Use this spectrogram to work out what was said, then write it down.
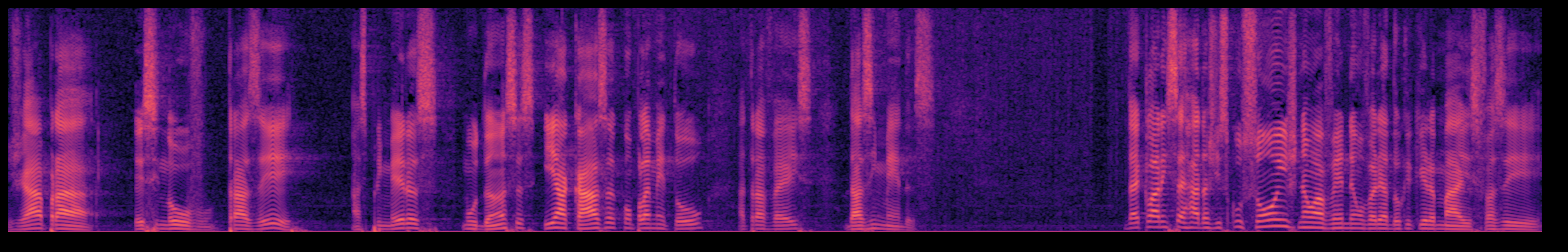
já para esse novo trazer as primeiras mudanças e a casa complementou através das emendas. Declaro encerradas as discussões, não havendo nenhum vereador que queira mais fazer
